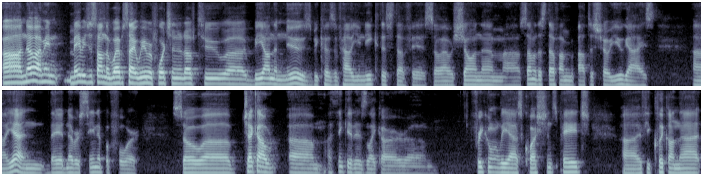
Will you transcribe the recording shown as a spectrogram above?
Uh, no, I mean maybe just on the website. We were fortunate enough to uh, be on the news because of how unique this stuff is. So I was showing them uh, some of the stuff I'm about to show you guys. Uh, yeah, and they had never seen it before. So uh, check out. Um, I think it is like our um, frequently asked questions page. Uh, if you click on that,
